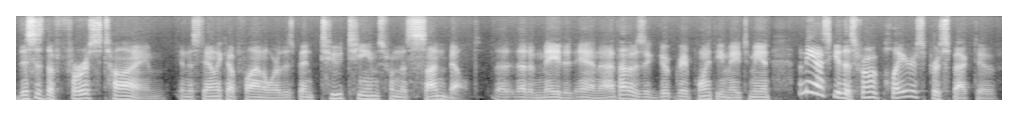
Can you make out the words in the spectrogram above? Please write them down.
this is the first time in the Stanley Cup final where there's been two teams from the Sun Belt that, that have made it in. And I thought it was a great point that you made to me. And let me ask you this from a player's perspective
